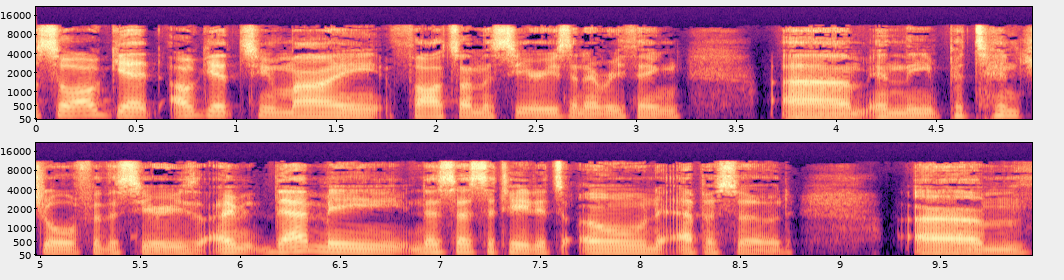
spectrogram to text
so I'll get I'll get to my thoughts on the series and everything um, and the potential for the series. I mean, that may necessitate its own episode, um,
